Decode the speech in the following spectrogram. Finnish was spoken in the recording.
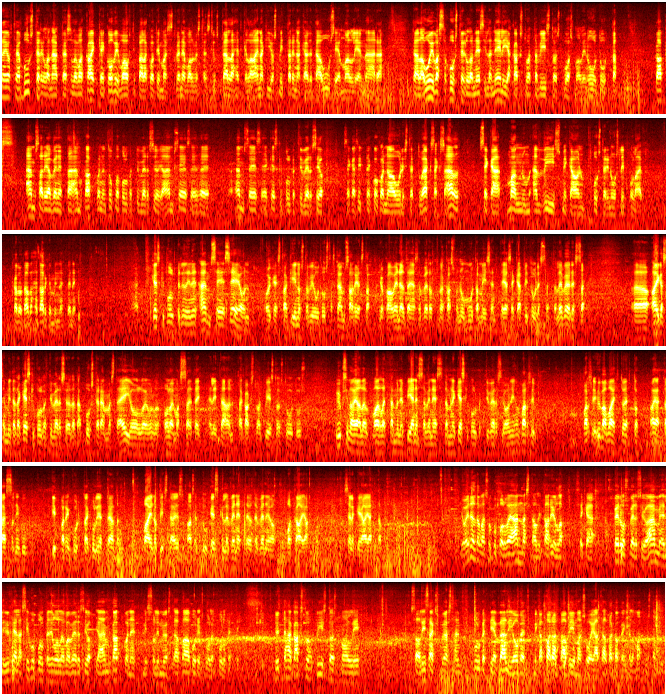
Markkinajohtaja Boosterilla näyttäisi olevan kaikkein kovin vauhti päällä kotimaisista venevalmistajista just tällä hetkellä, ainakin jos mittarina käytetään uusien mallien määrää. Täällä uivassa Boosterilla on esillä neljä 2015 vuosmallin uutuutta. Kaksi M-sarjan venettä, M2 tuplapulpettiversio ja MCC, MCC keskipulpettiversio sekä sitten kokonaan uudistettu XXL sekä Magnum M5, mikä on Boosterin uusi lippulaiva. Katsotaan vähän tarkemmin näitä veneitä. Keskipulpillinen MCC on oikeastaan kiinnostavin uutuus tästä M-sarjasta, joka on edeltäjänsä verrattuna kasvanut muutamia senttejä sekä pituudessa että leveydessä. Ää, aikaisemmin tätä keskipulvettiversiota, tätä Booster M ei ole ollut olemassa, eli tämä on nyt tämä 2015 uutuus. Yksin valle tämmöinen pienessä veneessä tämmöinen keskipulvettiversio on ihan varsin, varsin hyvä vaihtoehto ajattaessa niin kuin kipparin tai kuljettajalta painopisteen, jos asettuu keskelle venettä, joten vene on vakaa ja selkeä ajattava. Jo edeltävän sukupolven M oli tarjolla sekä perusversio M, eli yhdellä sivupulpetilla oleva versio, ja M2, missä oli myös tämä paapurin puolen pulpetti. Nyt tähän 2015 malliin saa lisäksi myös tämän pulpettien välioven, mikä parantaa viimansuojaa täällä takapenkillä matkustamalla.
